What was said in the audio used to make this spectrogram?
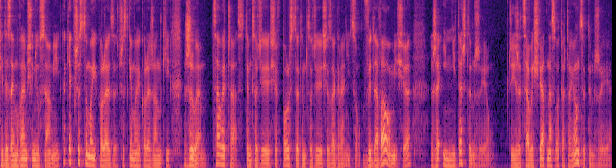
kiedy zajmowałem się newsami, tak jak wszyscy moi koledzy, wszystkie moje koleżanki, żyłem cały czas tym, co dzieje się w Polsce, tym, co dzieje się za granicą. Wydawało mi się, że inni też tym żyją. Czyli, że cały świat nas otaczający tym żyje.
